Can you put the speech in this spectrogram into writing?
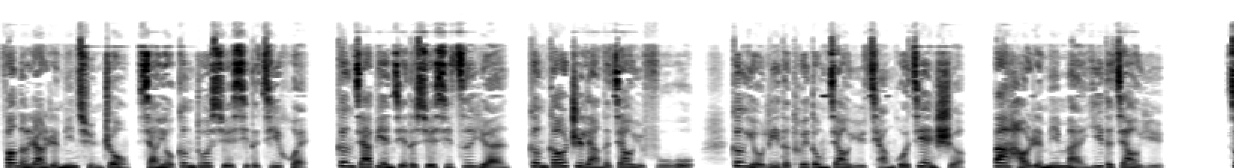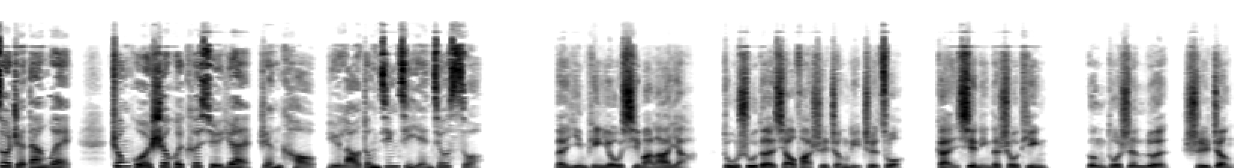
方能让人民群众享有更多学习的机会，更加便捷的学习资源，更高质量的教育服务，更有力的推动教育强国建设，办好人民满意的教育。作者单位：中国社会科学院人口与劳动经济研究所。本音频由喜马拉雅读书的小法师整理制作，感谢您的收听。更多深论、时政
